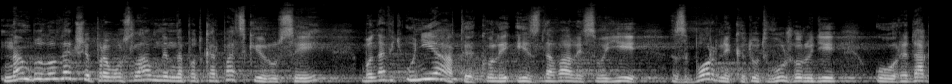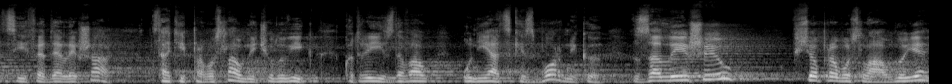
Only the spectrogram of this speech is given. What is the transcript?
Нам було легше православним на Подкарпатській Руси, бо навіть уніати, коли і здавали свої зборники тут в Ужгороді у редакції Феде Леша, кстати, православний чоловік, котрий здавав уніатські зборники, залишив все православне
